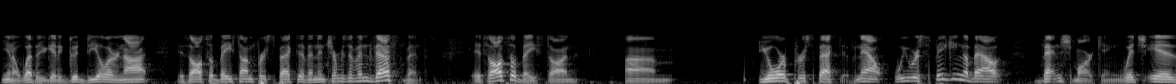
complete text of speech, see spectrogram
you know, whether you get a good deal or not, is also based on perspective. And in terms of investments, it's also based on um, your perspective. Now, we were speaking about benchmarking, which is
